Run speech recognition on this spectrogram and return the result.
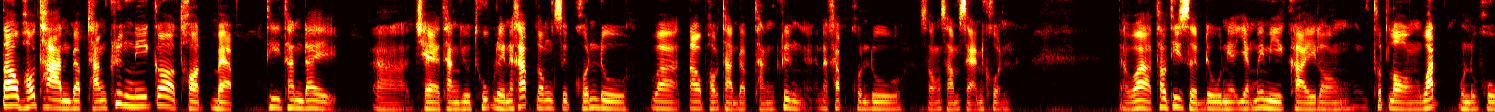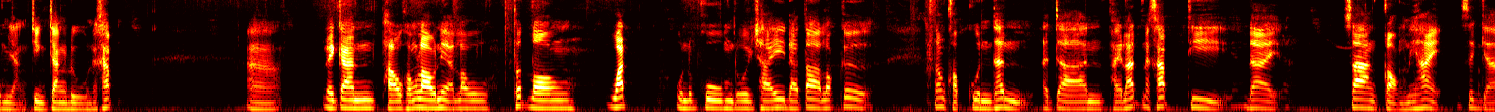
เตาเผาถ่านแบบถังครึ่งนี้ก็ถอดแบบที่ท่านได้แชร์ทาง YouTube เลยนะครับ ลองสืบค้นดูว่าเตาเผาถ่านแบบถังครึ่งนะครับ คนดู 2 3แสนคน แต่ว่าเท่าที่เสิร์ชดูเนี่ยยังไม่มีใครลองทดลองวัดอุณหภูมิอย่างจริงจังดูนะครับ ในการเผาของเราเนี่ยเราทดลองวัดอุณหภูมิโดยใช้ Data Logger ต้องขอบคุณท่านอาจารย์ไพรัตน์นะครับ ที่ได้สร้างกล่องนี้ให้ ซึ่งจะ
